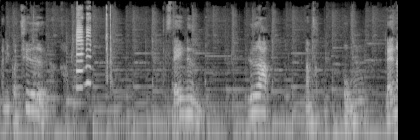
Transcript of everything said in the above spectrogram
อันนี้ก็ชื่อนะครับสเตจหนึ่งเลือกนามสกุลผม แนะน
